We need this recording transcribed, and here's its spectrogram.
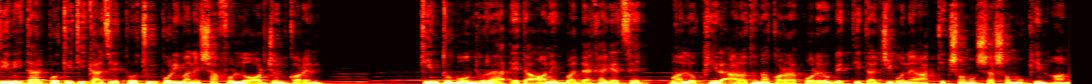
তিনি তার প্রতিটি কাজে প্রচুর পরিমাণে সাফল্য অর্জন করেন। কিন্তু বন্ধুরা, এটা অনেকবার দেখা গেছে, মা লক্ষ্মীর আরাধনা করার পরেও ব্যক্তি তার জীবনে আর্থিক সমস্যার সম্মুখীন হন।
